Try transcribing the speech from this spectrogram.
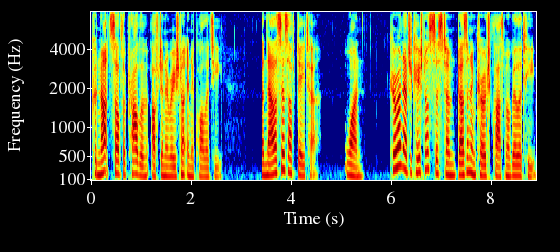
could not solve the problem of generational inequality. Analysis of data 1. Current educational system doesn't encourage class mobility.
